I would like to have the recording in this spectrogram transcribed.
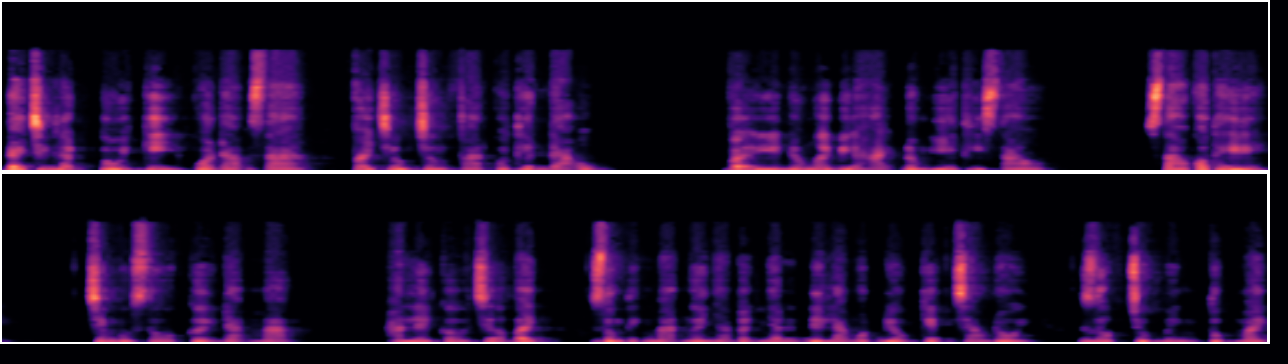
Đây chính là tối kỵ của đạo gia, phải chịu trừng phạt của thiên đạo. Vậy nếu người bị hại đồng ý thì sao? Sao có thể? Trình Bục Du cười đạm mạc. Hắn lấy cớ chữa bệnh, dùng tính mạng người nhà bệnh nhân để làm một điều kiện trao đổi, giúp chúng mình tục mệnh.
